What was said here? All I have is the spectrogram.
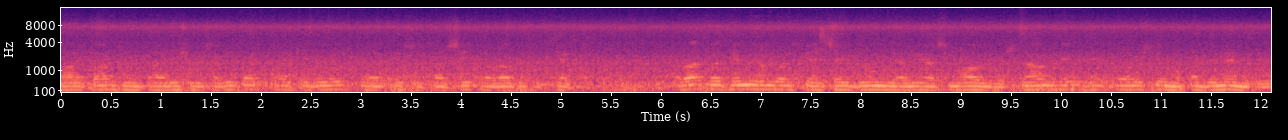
اور پانچ سو انتالیس میں سبھی تک کے دوست ایک سو اکاسی اور رات فتح کا رات فتح میں ہم لوگ اس کے ایسے دون یعنی اسماع الحسنام ہے اور اس کے مقدمے میں ہے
